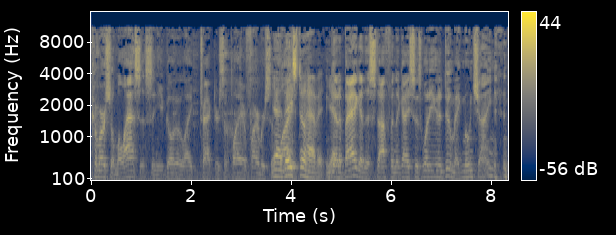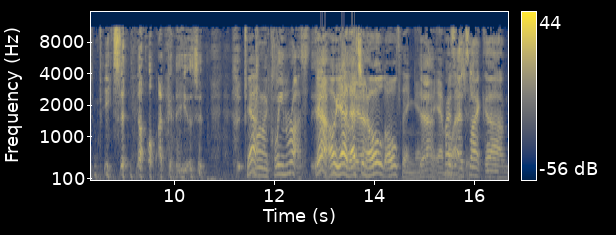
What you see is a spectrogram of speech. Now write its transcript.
commercial molasses, and you go to like Tractor Supply or Farmer Supply. Yeah, they still have it. and Yeah. get a bag of this stuff, and the guy says, "What are you going to do? Make moonshine?" And Pete said, "No, I'm going to use it." yeah. On a clean rust. yeah. Oh, yeah. That's yeah. an old, old thing. Uh, Yeah. yeah It's, molasses. it's like, um,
